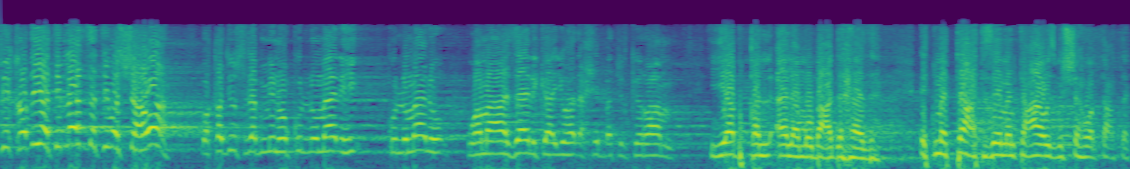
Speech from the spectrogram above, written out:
في قضية اللذة والشهوة وقد يسلب منه كل ماله كل ماله. ومع ذلك أيها الأحبة الكرام يبقى الألم بعد هذا. اتمتعت زي ما انت عاوز بالشهوة بتاعتك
